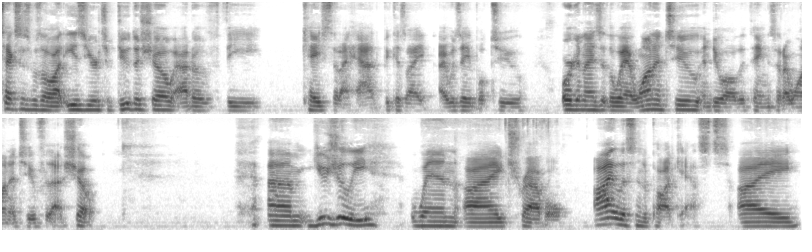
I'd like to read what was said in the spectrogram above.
Texas was a lot easier to do the show out of the case that I had because I, I was able to organize it the way I wanted to and do all the things that I wanted to for that show. Um, usually, when I travel, I listen to podcasts. I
